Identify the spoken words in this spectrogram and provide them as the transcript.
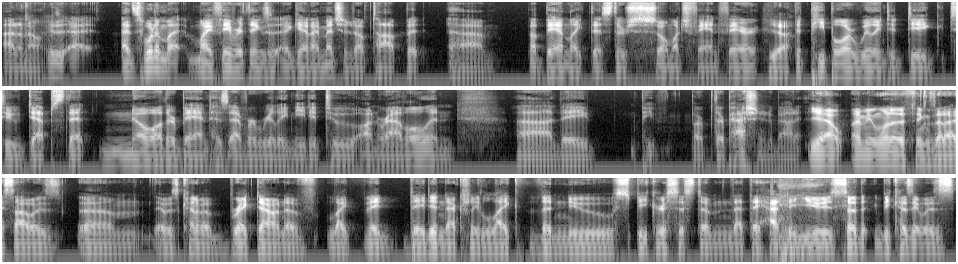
I don't know. It, uh, it's one of my my favorite things. Again, I mentioned it up top, but um, a band like this, there's so much fanfare Yeah. that people are willing to dig to depths that no other band has ever really needed to unravel, and uh, they're they're passionate about it. Yeah, I mean, one of the things that I saw was um, it was kind of a breakdown of like they they didn't actually like the new speaker system that they had to use, so that, because it was,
